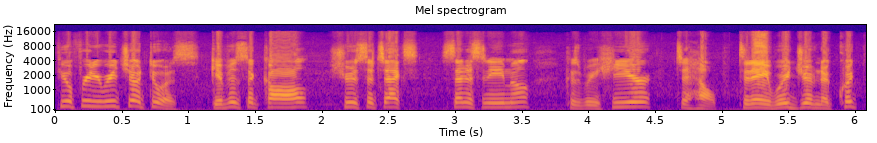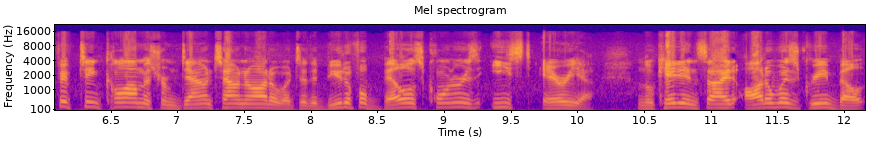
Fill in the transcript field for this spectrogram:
feel free to reach out to us. Give us a call, shoot us a text, send us an email, because we're here to help. Today, we're driven a quick 15 kilometers from downtown Ottawa to the beautiful Bell's Corners East area. And located inside Ottawa's Greenbelt,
